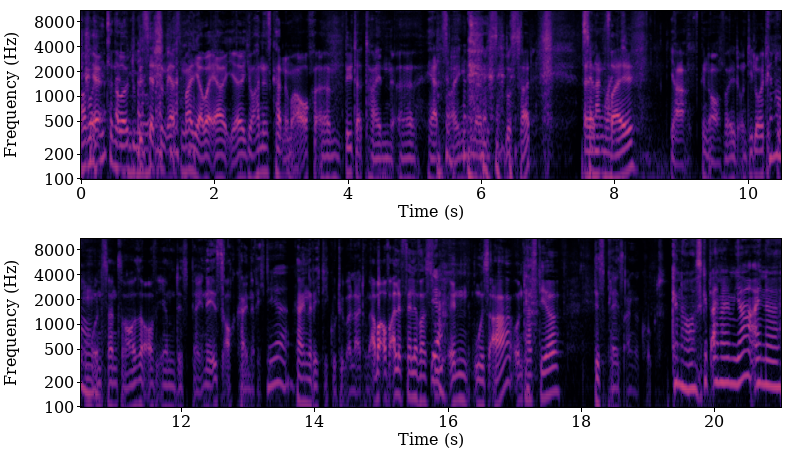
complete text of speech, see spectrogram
Aber er, Internet- aber du bist ja zum ersten Mal hier, aber er, Johannes kann immer auch ähm, Bilddateien äh, herzeigen, wenn er Lust, Lust hat. Ist ja langweilig. Weil, ja, genau, weil, und die Leute Genau. gucken uns dann zu Hause auf ihrem Display. Nee, ist auch keine richtig, Ja. keine richtig gute Überleitung. Aber auf alle Fälle warst Ja. du in USA und hast dir Displays angeguckt. Genau, es gibt einmal im Jahr eine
